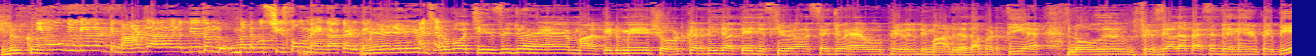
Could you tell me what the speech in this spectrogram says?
क्यों? क्योंकि अगर डिमांड ज़्यादा हो जाती है तो मतलब उस चीज़ को वो महँगा कर दे। अच्छा। वो चीज़ जो है मार्केट में शॉर्ट कर दी जाती है जिसकी वजह से जो है वो फिर डिमांड ज़्यादा बढ़ती है। लोग फिर ज़्यादा पैसे देने पे भी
